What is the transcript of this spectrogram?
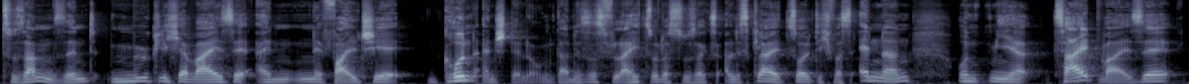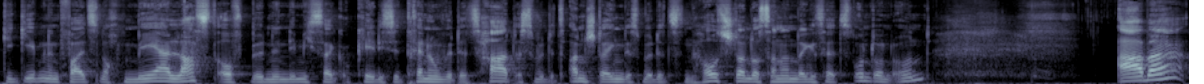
zusammen sind, möglicherweise eine falsche Grundeinstellung. Dann ist es vielleicht so, dass du sagst, alles klar, jetzt sollte ich was ändern und mir zeitweise gegebenenfalls noch mehr Last aufbünden, indem ich sage, okay, diese Trennung wird jetzt hart, es wird jetzt anstrengend, es wird jetzt ein Hausstand auseinandergesetzt und, und, und. Aber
